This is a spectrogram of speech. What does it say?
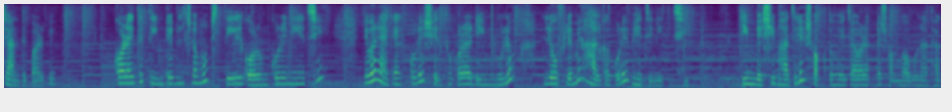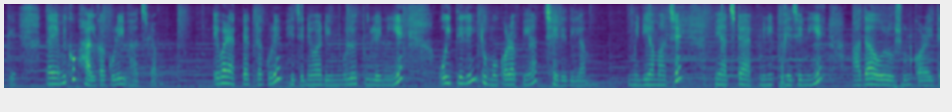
জানতে পারবে। কড়াইতে তিন টেবিল চামচ তেল গরম করে নিয়েছি। এবার এক এক করে সেদ্ধ করা ডিমগুলো লো ফ্লেমে হালকা করে ভেজে নিচ্ছি। ডিম বেশি ভাজলে শক্ত হয়ে যাওয়ার একটা সম্ভাবনা থাকে, তাই আমি খুব হালকা করেই ভাজলাম। এবার একটা একটা করে ভেজে নেওয়া ডিমগুলো তুলে নিয়ে ওই তেলেই ডুমো করা পেঁয়াজ ছেড়ে দিলাম। মিডিয়াম আছে পেঁয়াজটা এক মিনিট ভেজে নিয়ে আদা ও রসুন কড়াইতে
